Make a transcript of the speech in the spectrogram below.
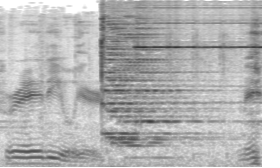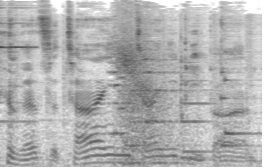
Pretty weird. Man, that's a tiny, tiny pea pod.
